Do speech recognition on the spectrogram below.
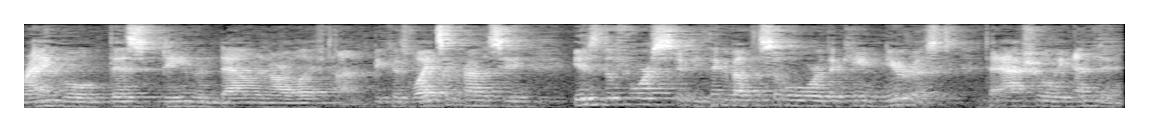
wrangle this demon down in our lifetime. Because white supremacy is the force, if you think about the Civil War, that came nearest to actually ending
